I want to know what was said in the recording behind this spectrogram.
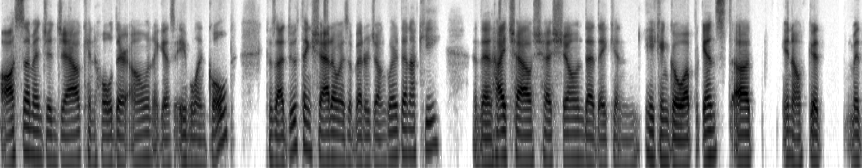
Awesome and Jinjiao can hold their own against Able and Cold, because I do think Shadow is a better jungler than Aki. And then Haichao has shown that they can he can go up against uh you know good mid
